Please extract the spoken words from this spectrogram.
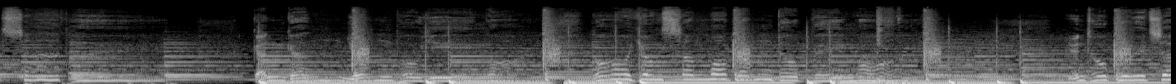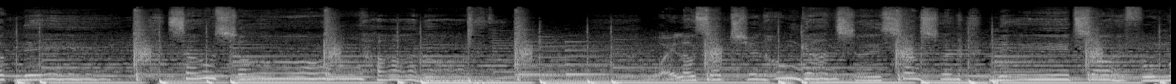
失去。紧紧拥抱意外，我用什么感到被爱？沿途陪着你，手松下来，留十寸空间，谁相信你在乎我？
